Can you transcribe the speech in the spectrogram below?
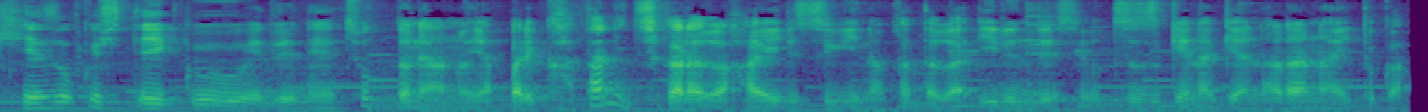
継続していく上でねちょっとねあのやっぱり肩に力が入りすぎな方がいるんですよ。続けなきゃならないとか。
